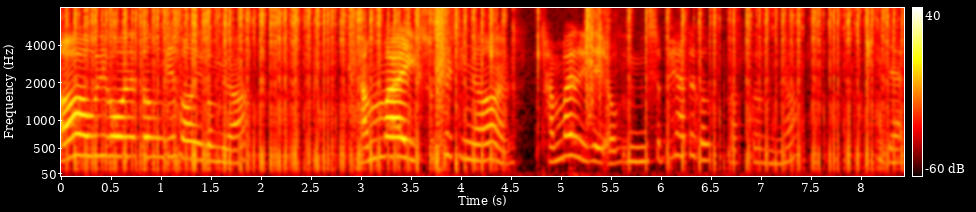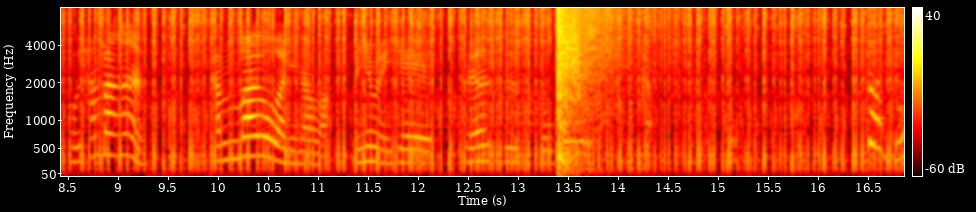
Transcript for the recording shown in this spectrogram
아, 우리가 원했던 게 바로 이겁니다. 단말 익숙해지면 단말도 이제 연습해야 될 것 같거든요. 이제 거의 한 방은 단말로 많이 나와. 왜냐면 이제 밸런스 그거니까. 안 좋아?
